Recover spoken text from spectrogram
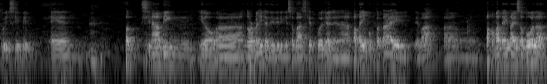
to exhibit and pag sinabing you know uh, normally nadidinig nyo sa basketball yan eh, na patay kung patay di ba parang pakamatay tayo sa bola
